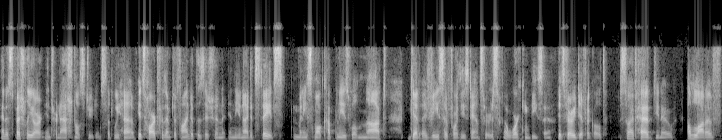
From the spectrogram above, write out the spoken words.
and especially our international students that we have. It's hard for them to find a position in the United States. Many small companies will not get a visa for these dancers, a working visa. It's very difficult. So I've had, you know, a lot of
